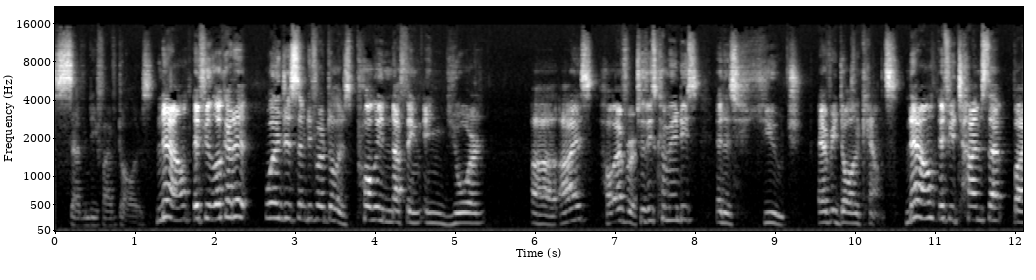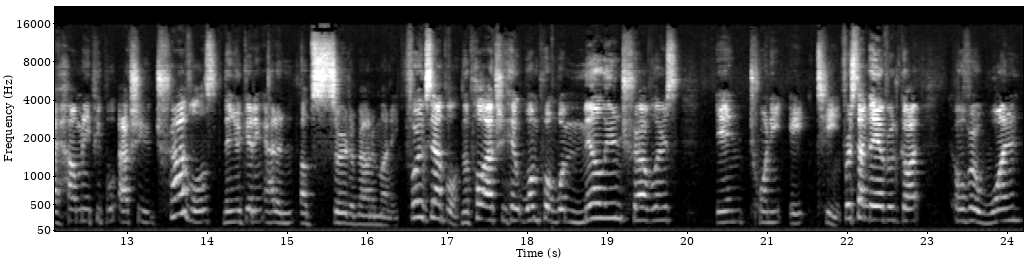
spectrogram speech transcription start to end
$175. Now, if you look at it, $175, probably nothing in your uh, eyes. However, to these communities, it is huge. Every dollar counts. Now, if you times that by how many people actually travels, then you're getting at an absurd amount of money. For example, Nepal actually hit 1.1 million travelers in 2018. First time they ever got over 1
